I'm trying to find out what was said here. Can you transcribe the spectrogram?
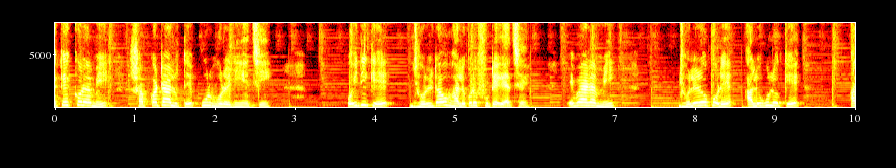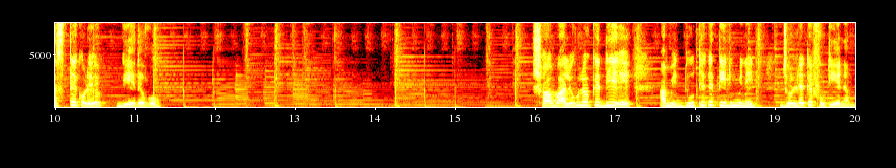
এক এক করে আমি সবকটা আলুতে পুর ভরে নিয়েছি। ওইদিকে ঝোলটাও ভালো করে ফুটে গেছে। এবার আমি ঝোলের ওপরে আলুগুলোকে আস্তে করে দিয়ে দেব। সব আলুগুলোকে দিয়ে আমি দু থেকে তিন মিনিট ঝোলটাকে ফুটিয়ে নেব।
